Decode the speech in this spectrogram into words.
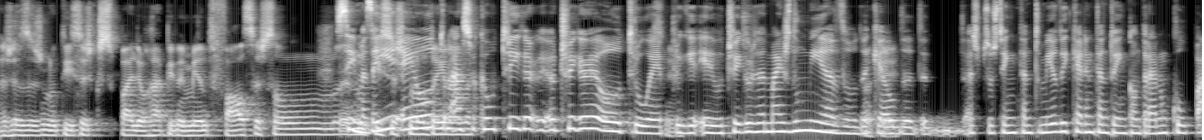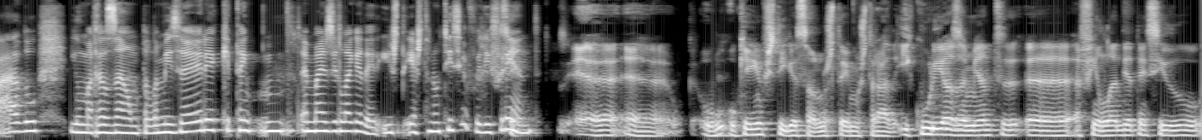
às vezes as notícias que se espalham rapidamente falsas são. Sim, mas aí é outro. Acho que o trigger, o trigger é outro. É, é o trigger é mais do medo, daquele okay. de, de, as pessoas têm tanto medo e querem tanto encontrar um culpado e uma razão pela miséria que tem, é mais ilegadeira. Esta notícia foi diferente. É, é, o, o que a investigação nos tem mostrado, e curiosamente a Finlândia tem sido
